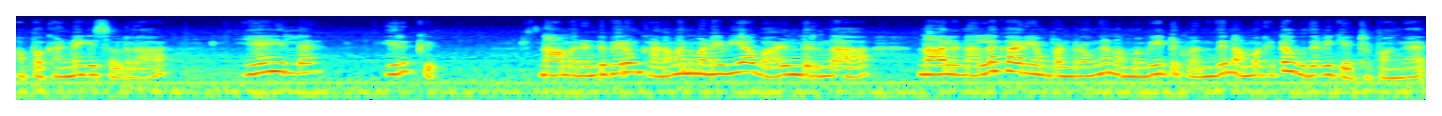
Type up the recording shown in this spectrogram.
அப்போ கண்ணகி சொல்கிறா ஏன் இல்லை? இருக்குது நாம் ரெண்டு பேரும் கணவன் மனைவியாக வாழ்ந்திருந்தா நாலு நல்ல காரியம் பண்ணுறவங்க நம்ம வீட்டுக்கு வந்து நம்மக்கிட்ட உதவி கேட்டிருப்பாங்க.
